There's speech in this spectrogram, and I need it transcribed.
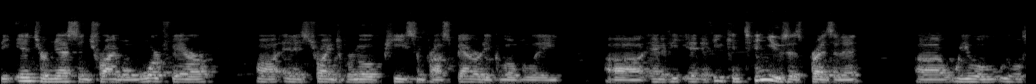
the internecine tribal warfare uh, and is trying to promote peace and prosperity globally. Uh, and if he and if he continues as president, uh, we will we will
